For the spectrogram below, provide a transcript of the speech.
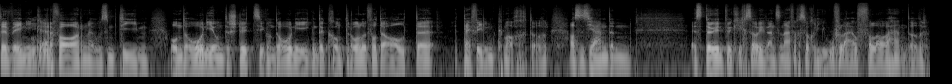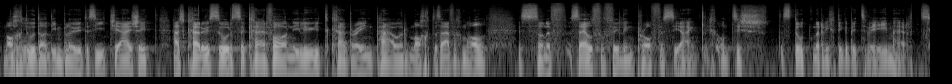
den wenig mhm. Erfahrenen aus dem Team und ohne Unterstützung und ohne irgendeine Kontrolle von den Alten den Film gemacht. Oder? Also sie haben dann es tönt wirklich so, wie wenn sie einfach so ein bisschen auflaufen lassen haben. Oder? Mach mhm. du da deinen blöden CGI-Shit, hast keine Ressourcen, keine erfahrenen Leute, keine Brainpower, mach das einfach mal. Es ist so eine self-fulfilling prophecy eigentlich. Und es, ist, das tut mir richtig ein bisschen weh im Herz.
